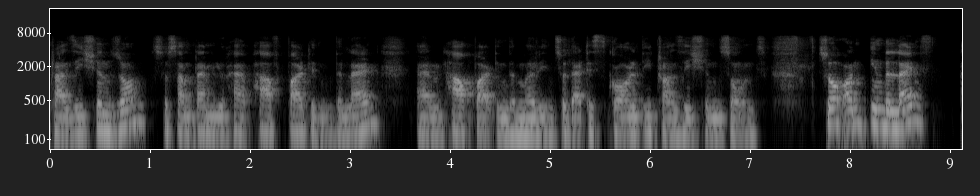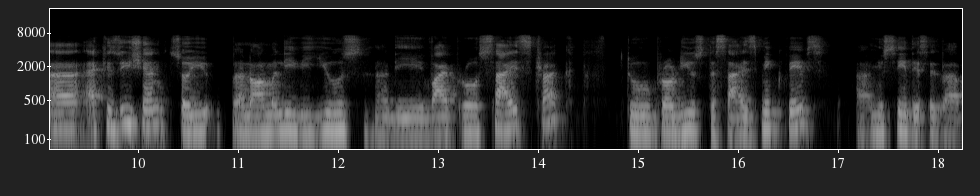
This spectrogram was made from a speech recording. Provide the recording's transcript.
transition zone. So sometimes you have half part in the land and half part in the marine. So that is called the transition zones. So on in the land uh, acquisition, so you uh, normally we use uh, the vibroseis truck to produce the seismic waves uh, you see this is a,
